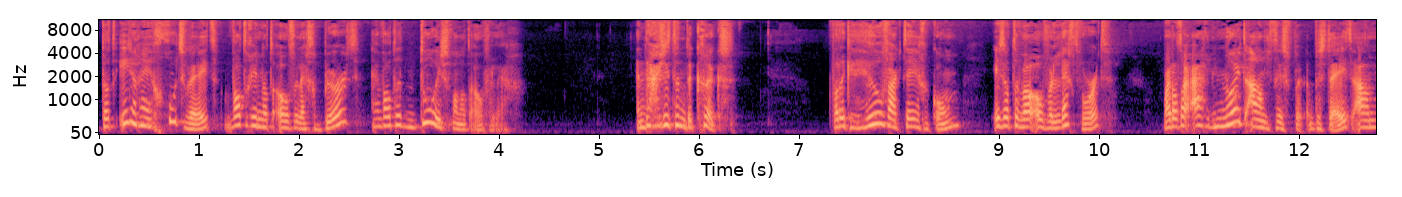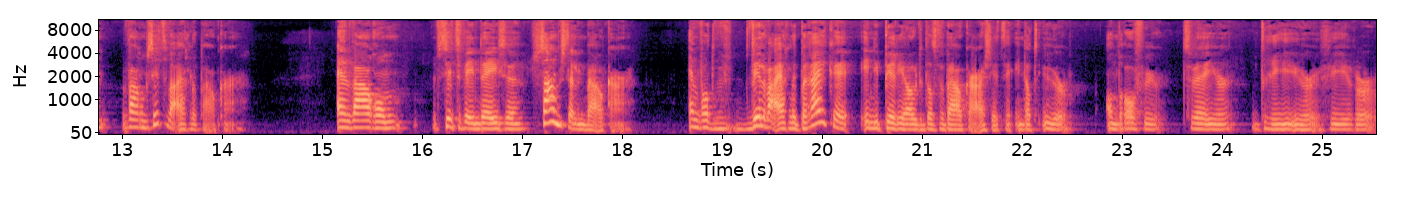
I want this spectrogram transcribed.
dat iedereen goed weet wat er in dat overleg gebeurt en wat het doel is van het overleg. En daar zit hem de crux. Wat ik heel vaak tegenkom, is dat er wel overlegd wordt, maar dat er eigenlijk nooit aandacht is besteed aan waarom zitten we eigenlijk bij elkaar? En waarom zitten we in deze samenstelling bij elkaar? En wat willen we eigenlijk bereiken in die periode dat we bij elkaar zitten? In dat uur, anderhalf uur, twee uur, drie uur, vier uur.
